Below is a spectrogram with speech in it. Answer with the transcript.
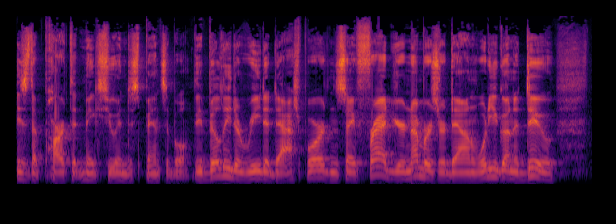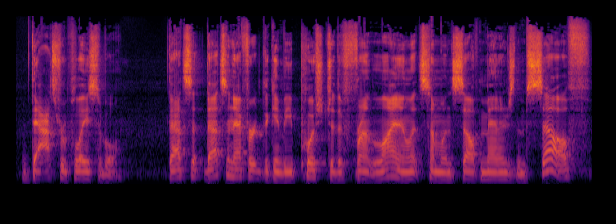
is the part that makes you indispensable. The ability to read a dashboard and say, Fred, your numbers are down. What are you going to do? That's replaceable. That's that's an effort that can be pushed to the front line and let someone self manage themselves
